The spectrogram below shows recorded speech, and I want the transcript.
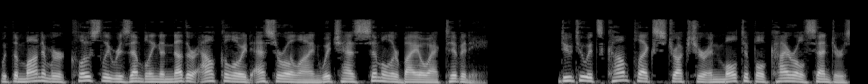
with the monomer closely resembling another alkaloid eseroline which has similar bioactivity. Due to its complex structure and multiple chiral centers,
